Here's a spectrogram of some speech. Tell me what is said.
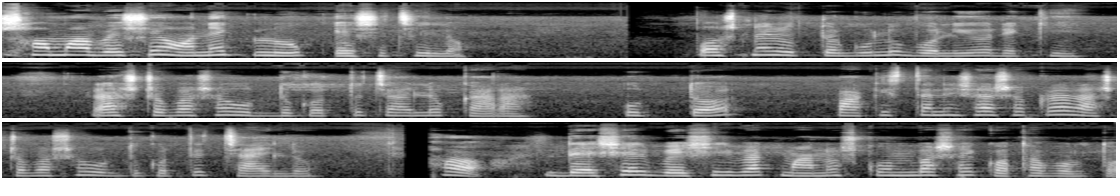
সমাবেশে অনেক লোক এসেছিল। প্রশ্নের উত্তরগুলো বলিও রেখি রাষ্ট্রভাষা উর্দু করতে চাইল কারা? উত্তর, পাকিস্তানি শাসকরা রাষ্ট্রভাষা উর্দু করতে চাইল। হ, দেশের বেশিরভাগ মানুষ কোন ভাষায় কথা বলতো?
